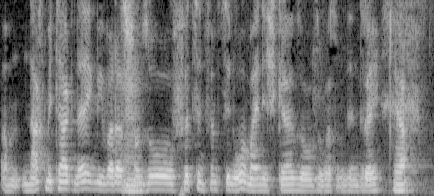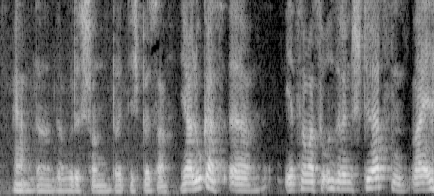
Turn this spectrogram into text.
am Nachmittag, ne? irgendwie war das mhm. schon so 14, 15 Uhr, meine ich, gell? so sowas um den Dreh. Ja. Ja. Da, da wurde es schon deutlich besser. Ja, Lukas, äh, jetzt nochmal zu unseren Stürzen, weil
